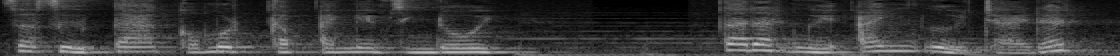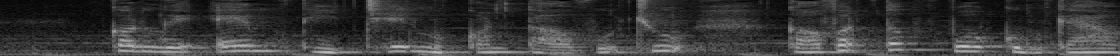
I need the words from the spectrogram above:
Giả sử ta có một cặp anh em sinh đôi. Ta đặt người anh ở trái đất còn người em thì trên một con tàu vũ trụ có vận tốc vô cùng cao,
